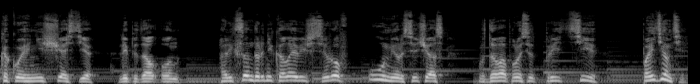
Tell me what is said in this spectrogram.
«Какое несчастье!» – лепетал он. «Александр Николаевич Серов умер сейчас. Вдова просит прийти. Пойдемте».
